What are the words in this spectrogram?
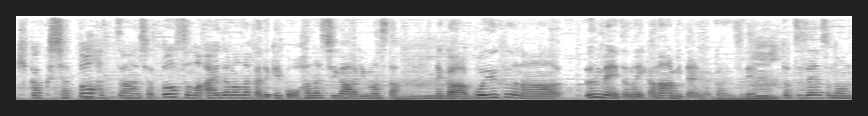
企画者と発案者とその間の中で結構お話がありました、なんかこういう風な運命じゃないかなみたいな感じで、うん。突然その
